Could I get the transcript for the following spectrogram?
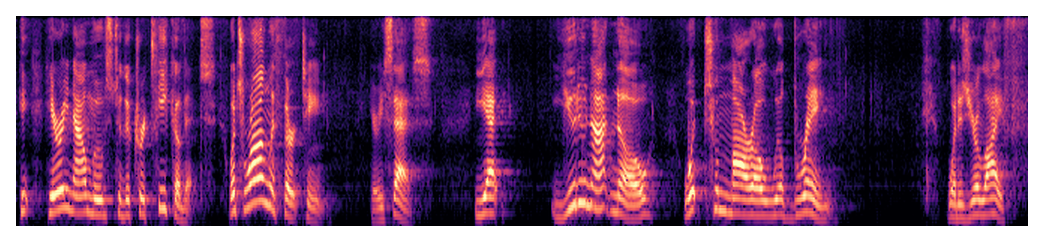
He, here he now moves to the critique of it. What's wrong with 13? Here he says, Yet you do not know what tomorrow will bring. What is your life?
